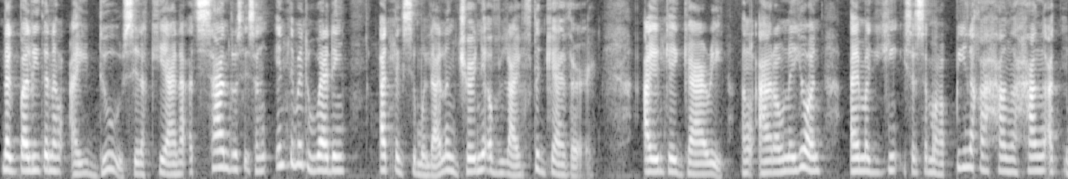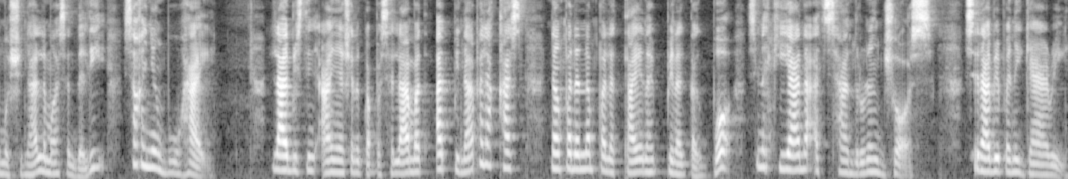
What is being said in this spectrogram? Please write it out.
nagbalita ng I do sila Kiana at Sandro sa isang intimate wedding at nagsimula ng journey of life together. Ayon kay Gary, ang araw na yon ay magiging isa sa mga pinakahanga-hanga at emosyonal na mga sandali sa kanyang buhay. Labis din anya siya nagpapasalamat at pinapalakas ng pananampalataya na pinagtagpo sina Kiana at Sandro ng Diyos. Sinabi pa ni Gary,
